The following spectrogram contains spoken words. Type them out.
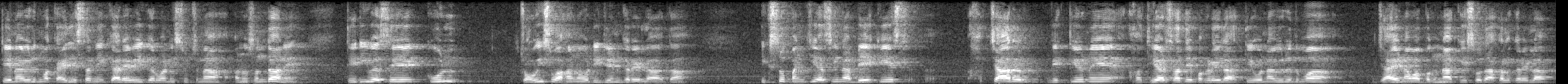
તેના વિરુદ્ધમાં કાયદેસરની કાર્યવાહી કરવાની સૂચના અનુસંધાને તે દિવસે કુલ ચોવીસ વાહનો ડિટેન કરેલા હતા. એકસો પંચ્યાસીના બે કેસ, ચાર વ્યક્તિઓને હથિયાર સાથે પકડેલા, તેઓના વિરુદ્ધમાં જાહેરનામા ભંગના કેસો દાખલ કરેલા.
